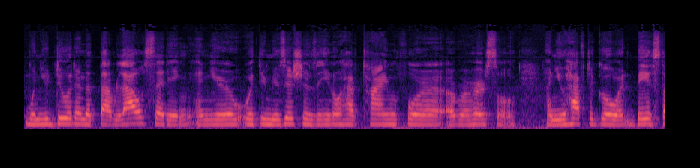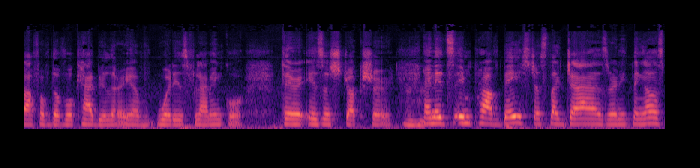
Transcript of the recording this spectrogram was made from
when you do it in a tablao setting and you're with your musicians and you don't have time for a rehearsal and you have to go and based off of the vocabulary of what is flamenco, there is a structure mm-hmm. and it's improv based just like jazz or anything else,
